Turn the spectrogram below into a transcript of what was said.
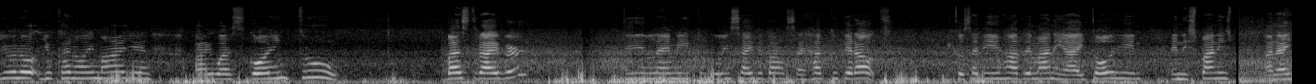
You know, you cannot imagine. I was going through. Bus driver didn't let me to go inside the bus. I had to get out because I didn't have the money. I told him in Spanish, and I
